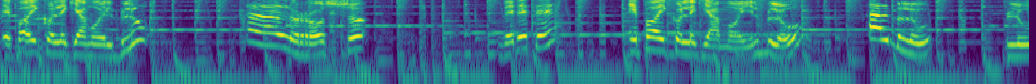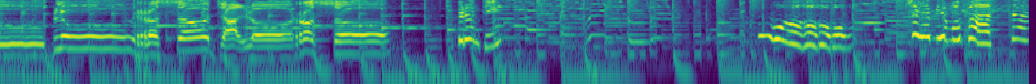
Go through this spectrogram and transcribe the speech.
e poi colleghiamo il blu al rosso. Vedete? E poi colleghiamo il blu al blu. Blu, blu, rosso, giallo, rosso. Pronti? Wow! Ce l'abbiamo fatta!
